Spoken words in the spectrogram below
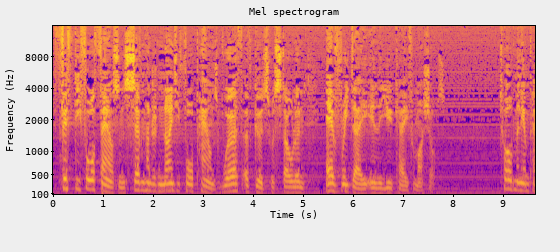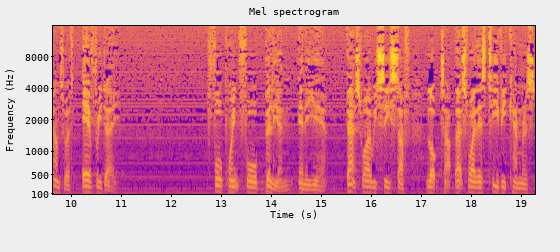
54,794 pounds worth of goods was stolen every day in the UK from our shops. 12 million pounds worth every day. 4.4 billion in a year. That's why we see stuff locked up. That's why there's TV cameras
